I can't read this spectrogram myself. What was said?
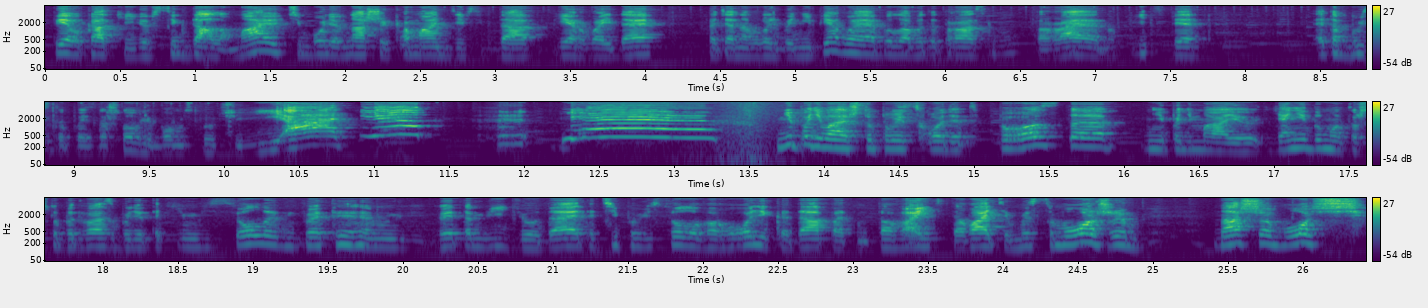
в первой катке ее всегда ломают, тем более в нашей команде всегда первой, да? Хотя она вроде бы не первая была в этот раз, ну, вторая, но в принципе, это быстро произошло в любом случае. И... А, нет! Нет! Не понимаю, что происходит. Просто не понимаю. Я не думал, то, что Бедварс будет таким веселым в этом, в этом видео, да, это типа веселого ролика, да, поэтому давайте, давайте, мы сможем. Наша мощь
